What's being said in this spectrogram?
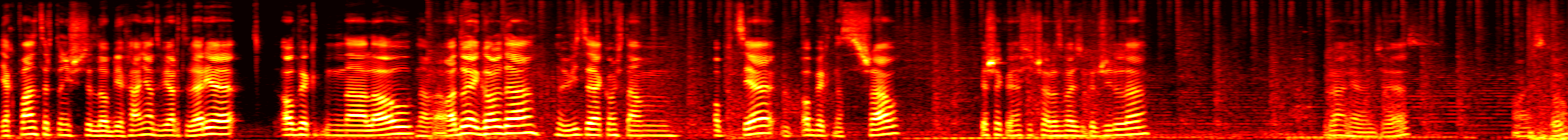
Jak pancer to niszczyciel do objechania, dwie artylerie, obiekt na low. Dobra, ładuję golda, widzę jakąś tam opcję, obiekt na strzał. W pierwszej kolejności trzeba rozwalić Godzilla. Dobra, nie wiem gdzie jest. O, jest tu.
